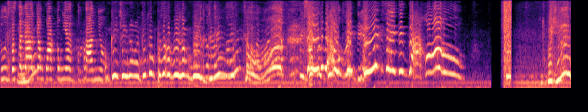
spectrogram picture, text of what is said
doon. Basta lahat yung kwartong yan. Puntahan nyo. Ang kinchay naman doon pa sa kabilang building. God! Excited na outfit ko! Excited na ako! Ano ba yan?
